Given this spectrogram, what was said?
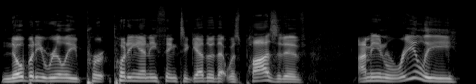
Nobody really per- putting anything together that was positive. I mean, really,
